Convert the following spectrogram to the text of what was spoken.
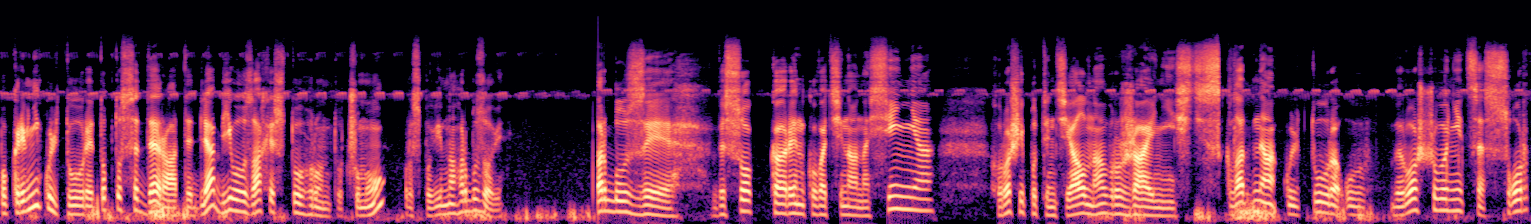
покривні культури, тобто седерати для біозахисту ґрунту. Чому? Розповім на гарбузові. Гарбузи, висока ринкова ціна насіння, хороший потенціал на врожайність. Складна культура у вирощуванні це сорт.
